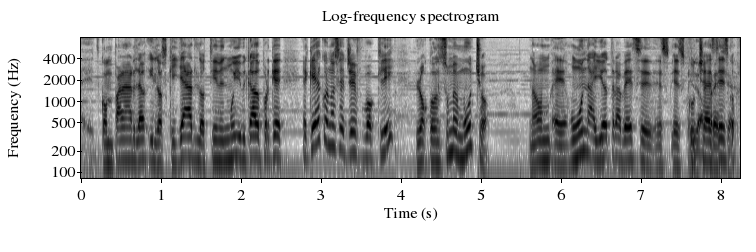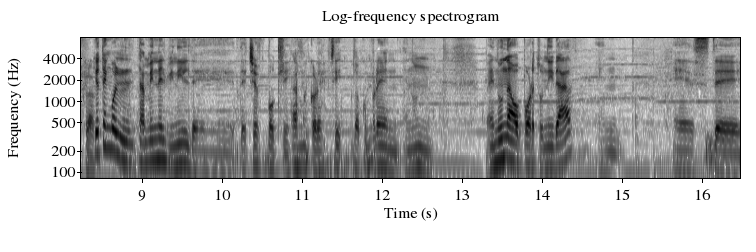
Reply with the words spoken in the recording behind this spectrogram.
eh, compararlo y los que ya lo tienen muy ubicado, porque el que ya conoce a Jeff Buckley lo consume mucho. ¿No? Eh, una y otra vez es- escucha este disco. claro. Yo tengo el- también el vinil de, de Jeff Buckley, no me acordé. Sí, lo compré en, en un, en una oportunidad. en- este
